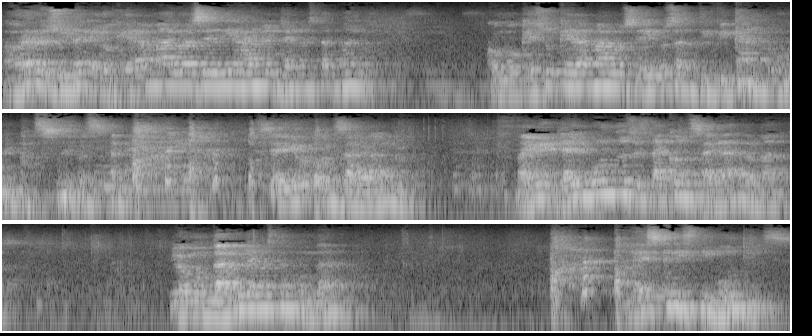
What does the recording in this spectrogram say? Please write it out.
Ahora resulta que lo que era malo hace 10 años ya no es tan malo. Como que eso que era malo se ha ido santificando, como el pastor de los. Se ha ido consagrando. Ya el mundo se está consagrando, hermanos. Lo mundano ya no es tan mundano. Ya es Cristimundis.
